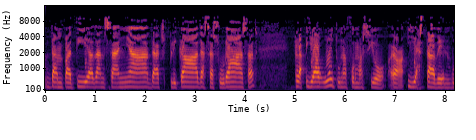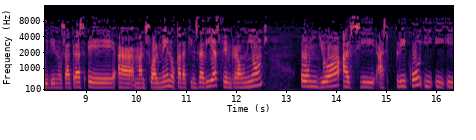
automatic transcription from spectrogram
d'empatia, de, d'ensenyar, d'explicar, d'assessorar, saps? Clar, hi ha hagut una formació eh, i està bé, vull dir, nosaltres eh, eh, mensualment o cada 15 dies fem reunions on jo els hi explico i, i, i,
